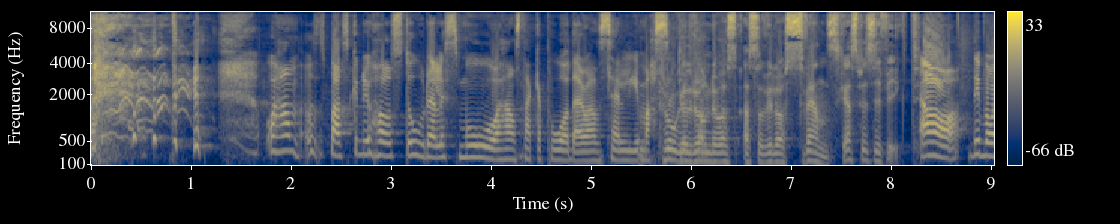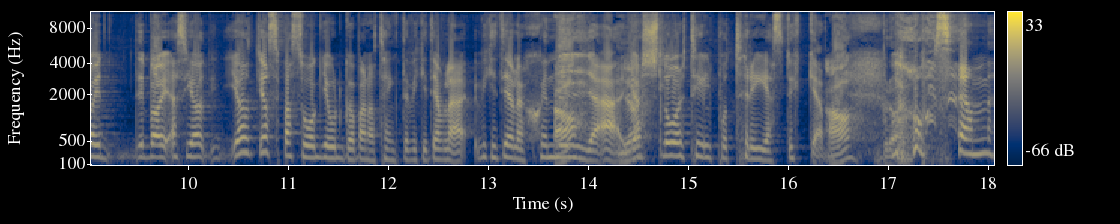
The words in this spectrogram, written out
och han och bara, ska du ha stora eller små? Och han snackar på där och han säljer massor Frågade du om det var, alltså vill du ha svenska specifikt? Ja, det var ju, det var ju alltså jag, jag, jag bara såg jordgubbarna och tänkte vilket jävla, vilket jävla geni Ja, jag är. ja. Jag slår till på tre stycken. Ja, bra. Och sen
